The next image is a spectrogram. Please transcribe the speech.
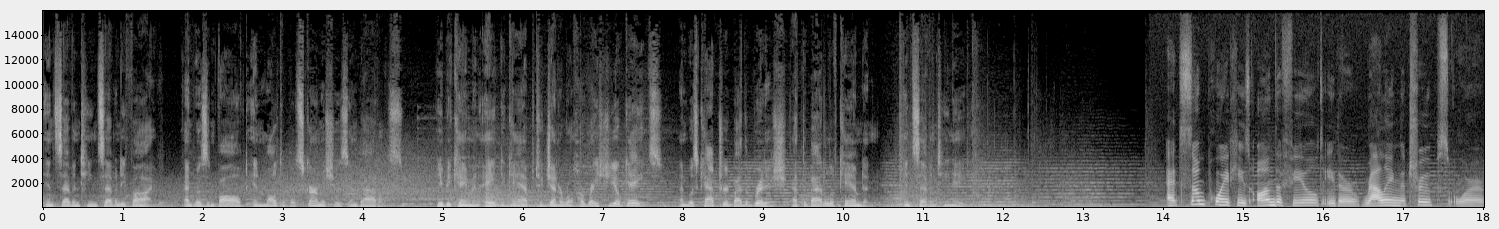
in 1775 and was involved in multiple skirmishes and battles. He became an aide de camp to General Horatio Gates and was captured by the British at the Battle of Camden in 1780. At some point, he's on the field, either rallying the troops or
